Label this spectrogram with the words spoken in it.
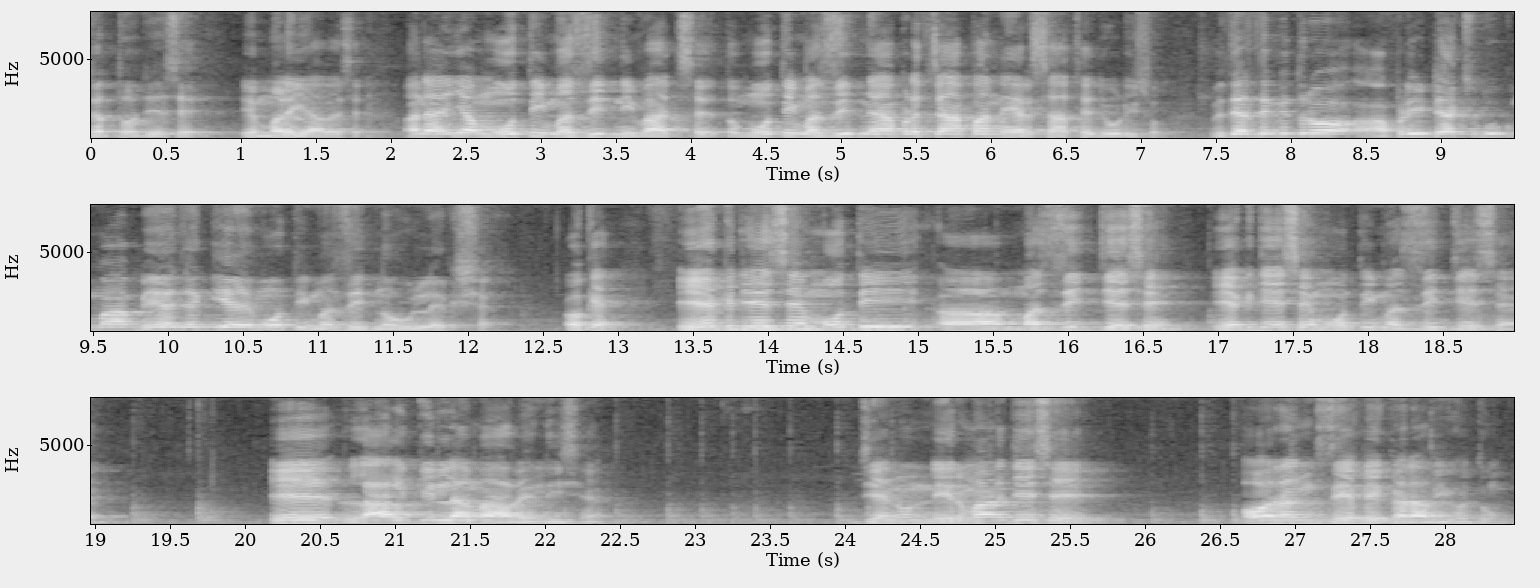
જથ્થો જે છે એ મળી આવે છે. અને અહીંયા મોતી મસ્જિદની વાત છે. તો મોતી મસ્જિદને આપણે ચાંપાનેર સાથે જોડીશું. વિદ્યાર્થી મિત્રો, આપણી ટેક્સ્ટ બુકમાં બે જગ્યાએ મોતી મસ્જિદનો ઉલ્લેખ છે. ઓકે? એક જે છે મોતી મસ્જિદ જે છે, એક જે છે મોતી મસ્જિદ જે છે એ લાલ કિલ્લામાં આવેલી છે. જેનું નિર્માણ જે છે, ઔરંગઝેબે કરાવ્યું હતું.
